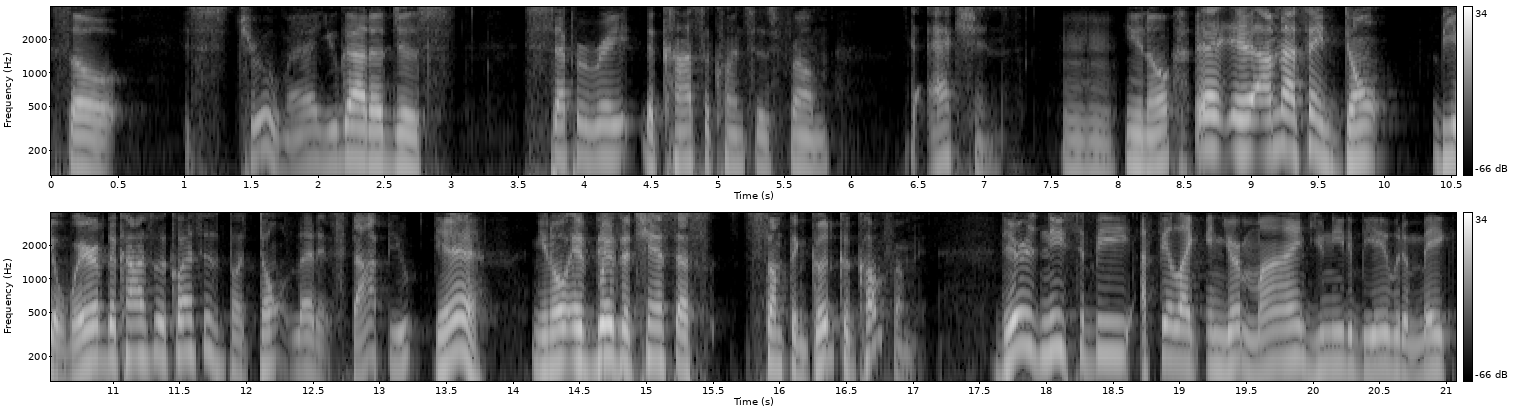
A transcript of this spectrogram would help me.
So it's true, man. You gotta just separate the consequences from the actions. Mm-hmm. You know, Eh, eh, I'm not saying don't be aware of the consequences, but don't let it stop you. Yeah. You know, if there's a chance that something good could come from it. There needs to be. I feel like in your mind, you need to be able to make,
